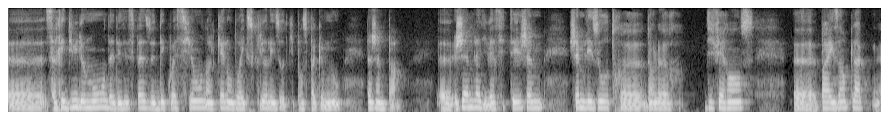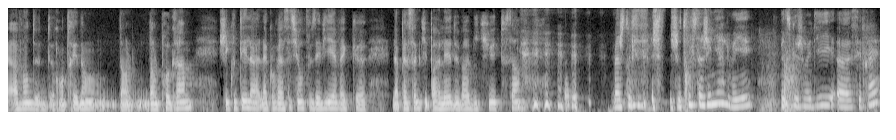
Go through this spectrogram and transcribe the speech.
euh, ça réduit le monde à des espèces d'équations dans lesquelles on doit exclure les autres qui pensent pas comme nous. Ben, j'aime pas. Euh, j'aime la diversité, j'aime j'aime les autres euh, dans leurs différences. Par exemple, là, avant de, de rentrer dans, dans, dans, le programme, j'écoutais la, la, conversation que vous aviez avec la personne qui parlait de barbecue et tout ça. ben, je, trouve, je, je, trouve ça génial, vous voyez, parce que je me dis, c'est vrai,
